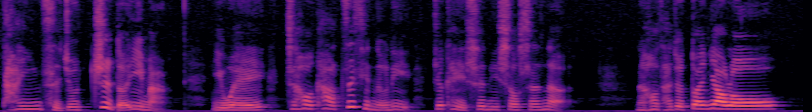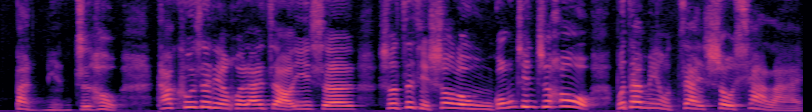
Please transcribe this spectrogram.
他因此就志得意满，以为之后靠自己努力就可以顺利瘦身了。然后他就断药喽。半年之后，他哭着脸回来找医生，说自己瘦了五公斤之后，不但没有再瘦下来，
